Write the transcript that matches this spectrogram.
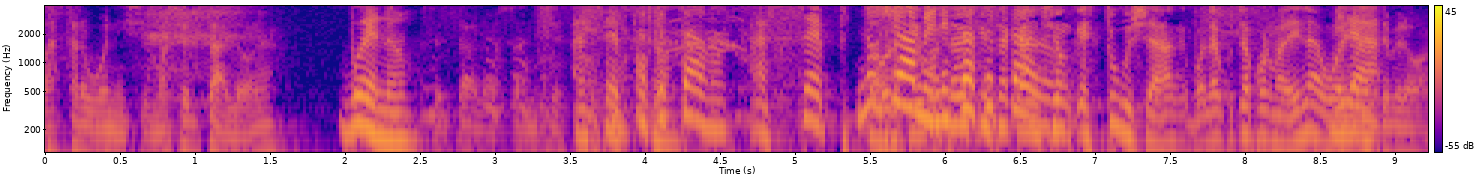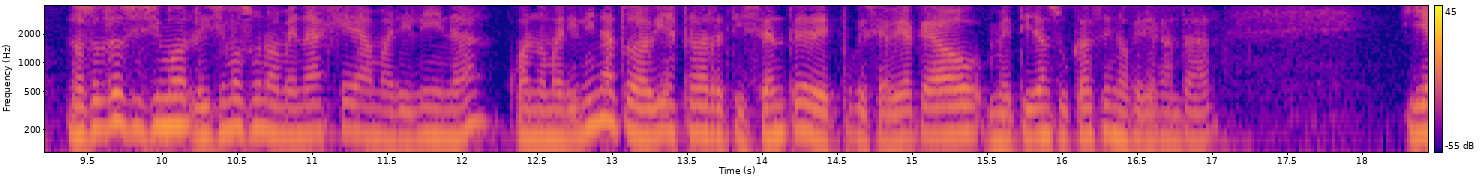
Va a estar buenísimo, aceptalo, ¿eh? Bueno, Aceptalo, Sánchez. acepto. Aceptamos. Acepto. No Porque llamen, vos está sabés que esa aceptado. canción que es tuya, que vos la escuchás por obviamente, pero nosotros hicimos, le hicimos un homenaje a Marilina cuando Marilina todavía estaba reticente de, porque se había quedado metida en su casa y no quería cantar. Y,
